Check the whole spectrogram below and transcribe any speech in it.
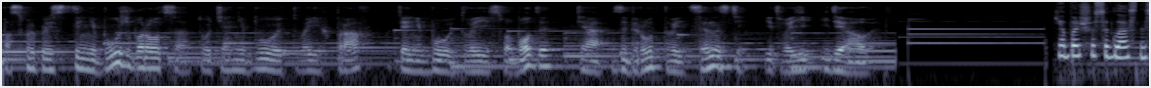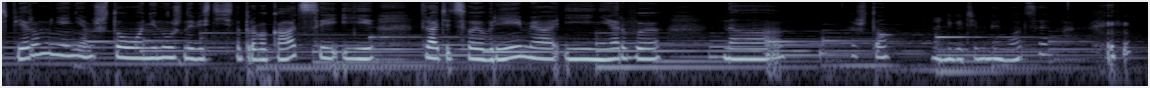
поскольку если ты не будешь бороться, то у тебя не будет твоих прав, у тебя не будет твоей свободы, у тебя заберут твои ценности и твои идеалы. Я больше согласна с первым мнением, что не нужно вестись на провокации и тратить свое время и нервы на... на что? На негативные эмоции.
